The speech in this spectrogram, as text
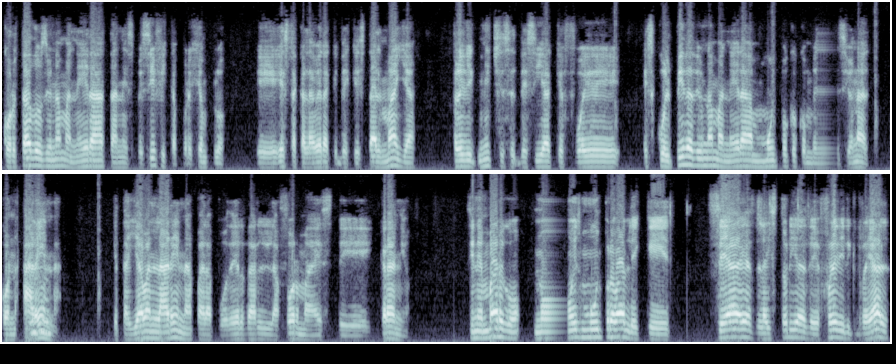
cortados de una manera tan específica, por ejemplo, eh, esta calavera de cristal maya Friedrich Nietzsche decía que fue esculpida de una manera muy poco convencional, con arena, que tallaban la arena para poder darle la forma a este cráneo. Sin embargo, no es muy probable que sea la historia de Friedrich real,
